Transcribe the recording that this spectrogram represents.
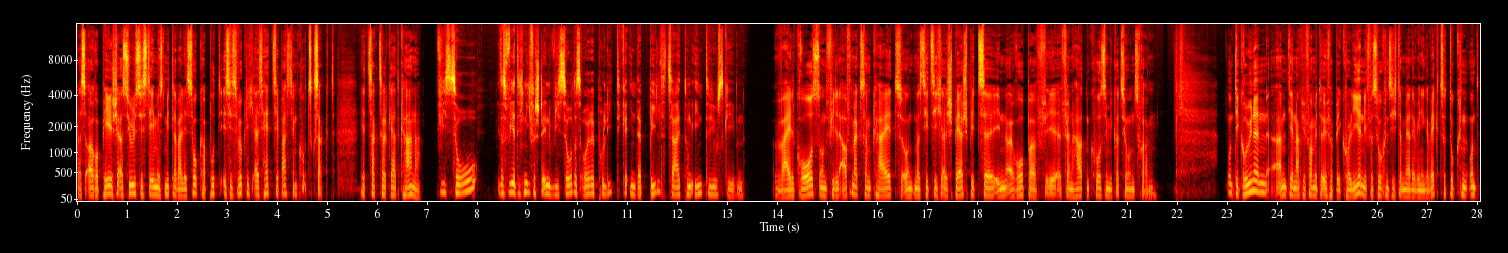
Das europäische Asylsystem ist mittlerweile so kaputt, es ist wirklich, als hätte Sebastian Kurz gesagt. Jetzt sagt es halt Gerd Kahner. Wieso, das werde ich nie verstehen, wieso, dass eure Politiker in der Bildzeitung Interviews geben? Weil groß und viel Aufmerksamkeit und man sieht sich als Speerspitze in Europa für, einen harten Kurs in Migrationsfragen. Und die Grünen, ähm, die nach wie vor mit der ÖVP koalieren, die versuchen sich da mehr oder weniger wegzuducken. Und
